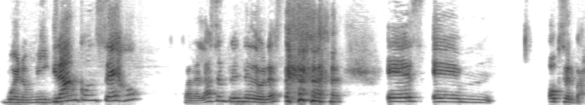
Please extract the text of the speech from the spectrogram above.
Bueno, mi gran consejo para las emprendedoras es em, observar.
